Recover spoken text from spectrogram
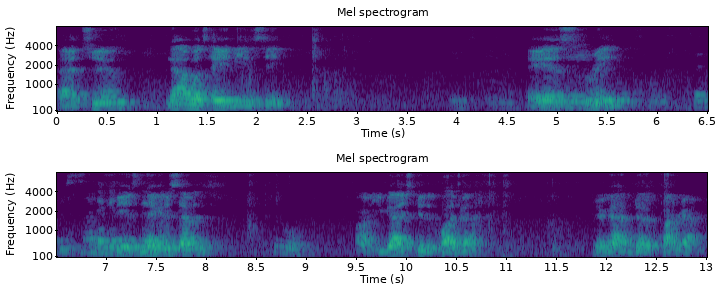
add 2. Now what's a, b, and c? A is 3, b is negative 7. Alright, you guys do the quadratic. You gotta do the quadratic.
